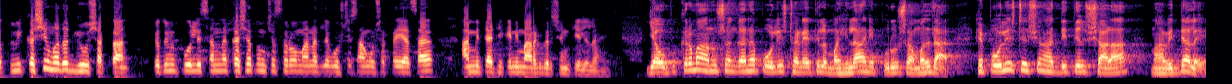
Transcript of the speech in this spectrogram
तुम्ही कशी मदत घेऊ शकता? किंवा तुम्ही पोलिसांना कशा तुमच्या सर्व मनातल्या गोष्टी सांगू शकता याचा आम्ही त्या ठिकाणी मार्गदर्शन केलेलं आहे. या उपक्रमा अनुषंगानं पोलीस ठाण्यातील महिला आणि पुरुष अंमलदार हे पोलीस स्टेशन हद्दीतील शाळा महाविद्यालय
